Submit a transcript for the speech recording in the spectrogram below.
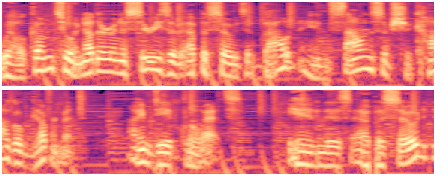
Welcome to another in a series of episodes about and sounds of Chicago government. I'm Dave Glowacz. In this episode,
